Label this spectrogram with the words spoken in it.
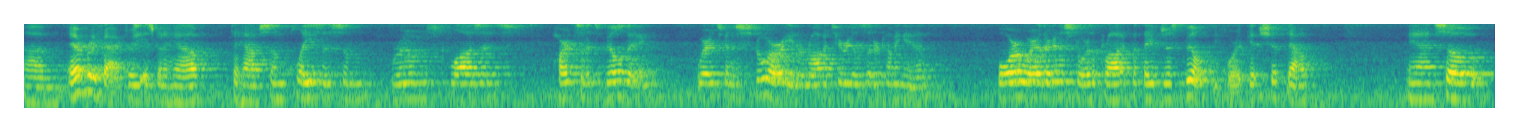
Um, every factory is going to have to have some places, some rooms, closets, parts of its building where it's going to store either raw materials that are coming in or where they're going to store the product that they've just built before it gets shipped out. And so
